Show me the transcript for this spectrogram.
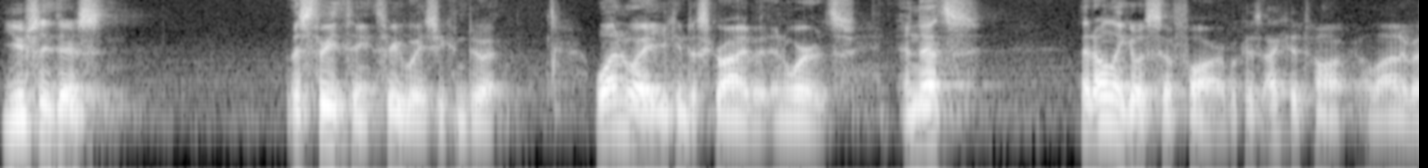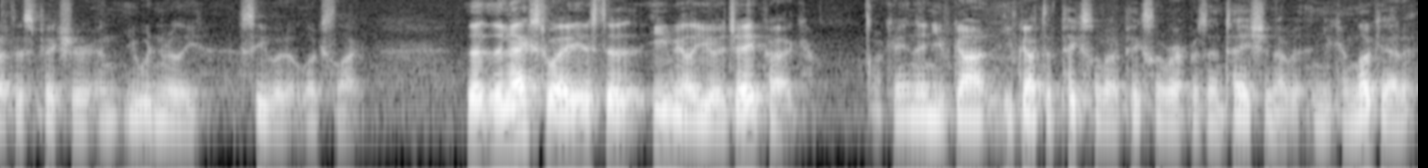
usually there's there's three things, three ways you can do it. One way you can describe it in words, and that's that only goes so far because I could talk a lot about this picture and you wouldn't really see what it looks like. The, the next way is to email you a JPEG. Okay, and then you've got, you've got the pixel by pixel representation of it, and you can look at it.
